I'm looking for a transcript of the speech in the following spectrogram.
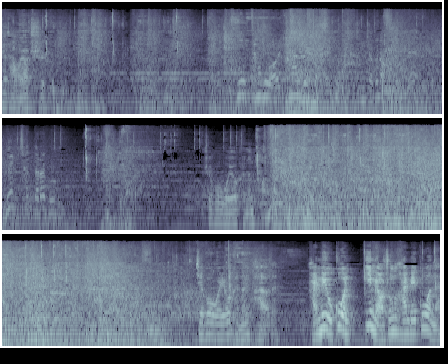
血塔我要吃。这波我有可能跑。这波我有可能跑的，还没有过，一秒钟都还没过呢。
